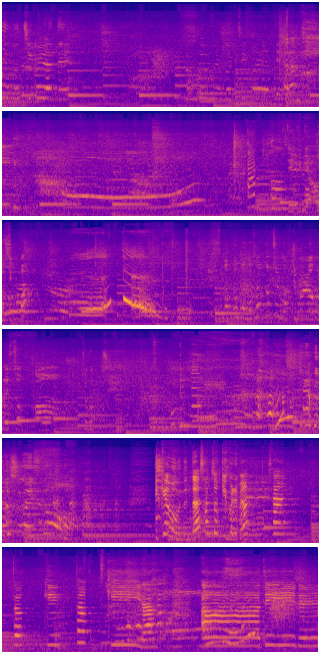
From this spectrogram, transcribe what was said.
있는 거 찍어야 돼. 거 찍어야 돼. 다람쥐. 제일 먹고 싶어? 먹는다? 산토끼 부르면? 토끼 토끼야 어디를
